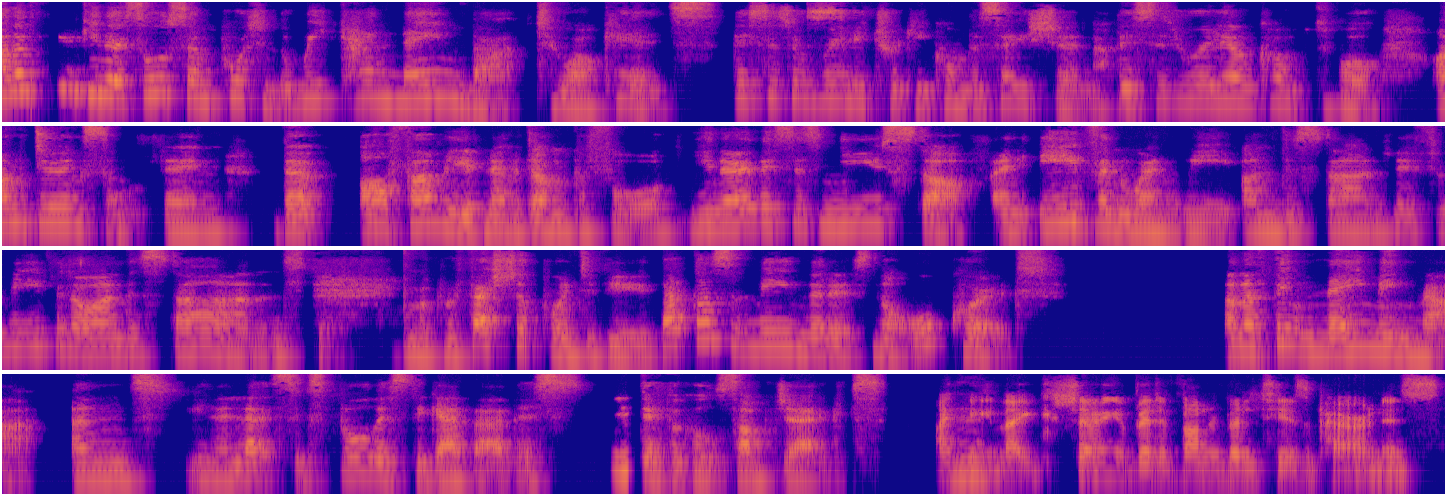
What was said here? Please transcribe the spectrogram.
and I think, you know, it's also important that we can name that to our kids. This is a really tricky conversation. This is really uncomfortable. I'm doing something that our family have never done before. You know, this is new stuff. And even when we understand, you know, for me, even though I understand from a professional point of view, that doesn't mean that it's not awkward. And I think naming that and, you know, let's explore this together, this difficult subject. I think like showing a bit of vulnerability as a parent is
